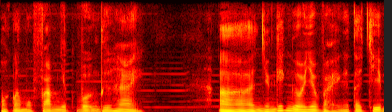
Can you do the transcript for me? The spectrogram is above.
hoặc là một Phạm Nhật Vượng thứ hai. À, những cái người như vậy người ta chiếm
